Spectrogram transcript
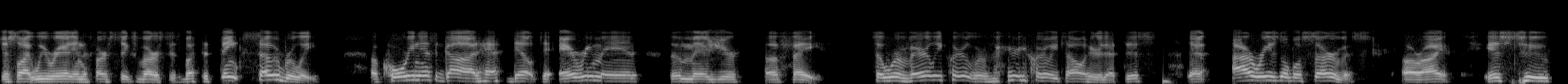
just like we read in the first six verses, but to think soberly, according as God hath dealt to every man the measure of faith. So we're very clear we're very clearly told here that this that our reasonable service, all right, is to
